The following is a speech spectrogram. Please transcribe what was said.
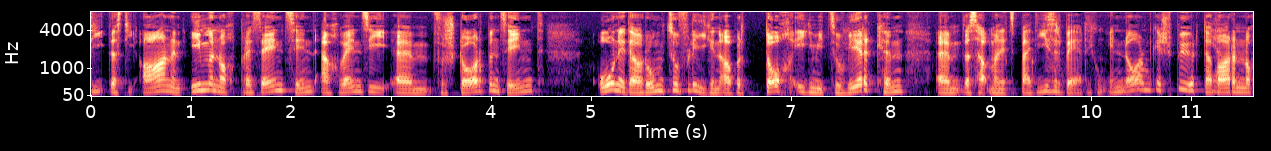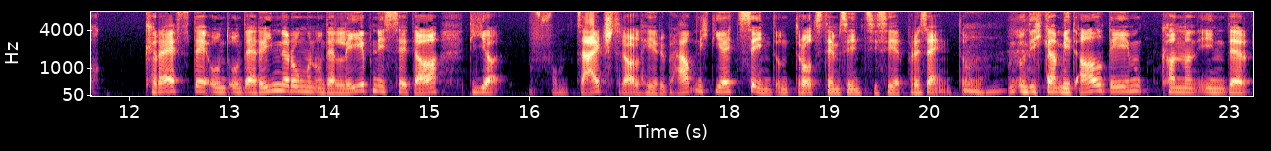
die, dass die Ahnen immer noch präsent sind, auch wenn sie ähm, verstorben sind, ohne da rumzufliegen, aber doch irgendwie zu wirken, ähm, das hat man jetzt bei dieser Beerdigung enorm gespürt. Da Ja. waren noch Kräfte und, und Erinnerungen und Erlebnisse da, die ja vom Zeitstrahl her überhaupt nicht jetzt sind und trotzdem sind sie sehr präsent. Mhm. Und, und ich glaube, mit all dem kann man in der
